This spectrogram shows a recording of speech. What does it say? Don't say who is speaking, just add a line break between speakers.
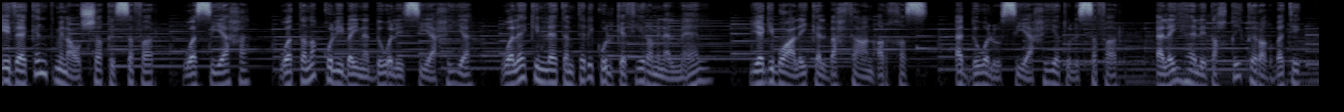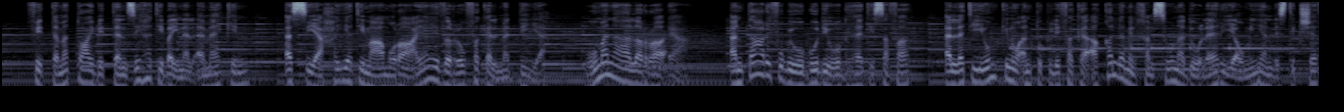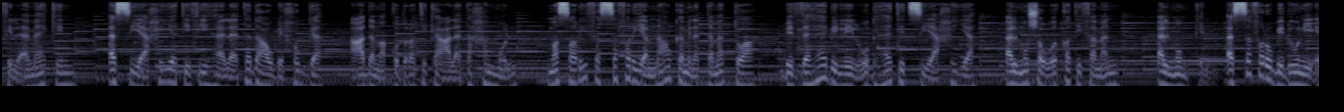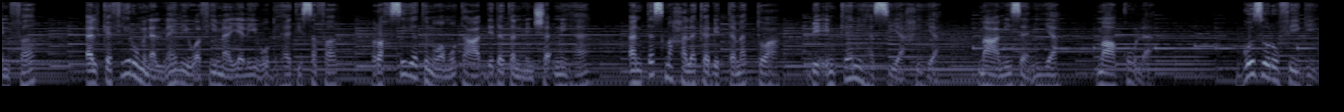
إذا كنت من عشاق السفر والسياحة والتنقل بين الدول السياحية ولكن لا تمتلك الكثير من المال يجب عليك البحث عن أرخص الدول السياحية للسفر عليها لتحقيق رغبتك في التمتع بالتنزهة بين الأماكن السياحية مع مراعاة ظروفك المادية. ومنها للرائع أن تعرف بوجود وجهات سفر التي يمكن أن تكلفك أقل من 50 دولار يومياً لاستكشاف الأماكن السياحية فيها لا تدع بحجة عدم قدرتك على تحمل مصاريف السفر يمنعك من التمتع بالذهاب للوجهات السياحية المشوقة فمن؟ الممكن. السفر بدون إنفاق. الكثير من المال وفيما يلي وجهات سفر رخصية ومتعددة من شأنها أن تسمح لك بالتمتع بإمكانها السياحية مع ميزانية معقولة. جزر فيجي.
